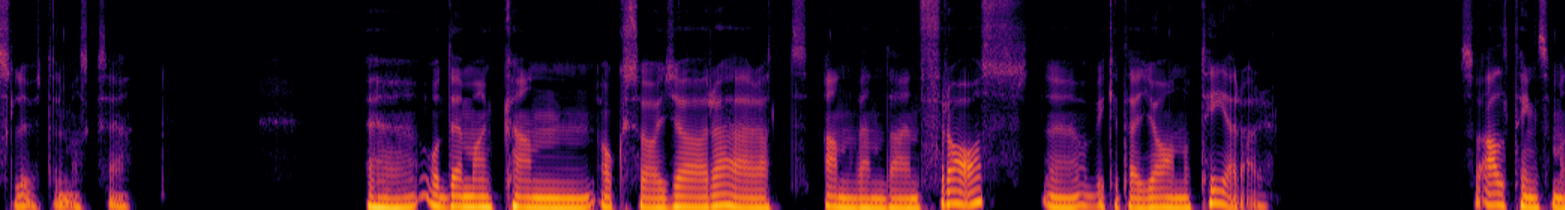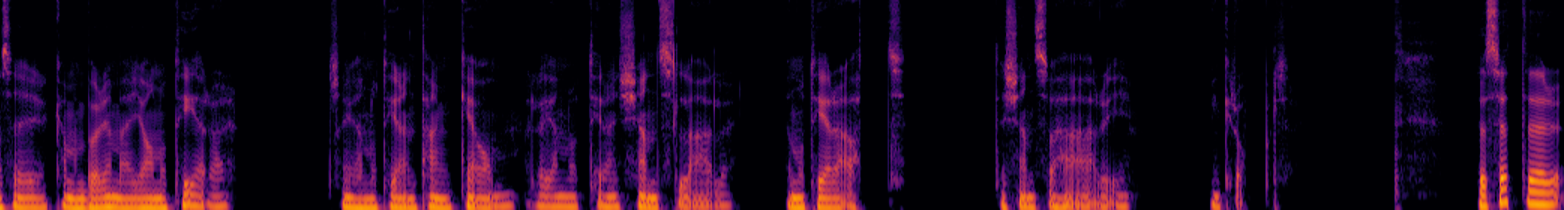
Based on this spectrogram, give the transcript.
slut, eller man ska säga. Eh, och det man kan också göra är att använda en fras, eh, vilket är jag noterar. Så allting som man säger kan man börja med jag noterar. Så jag noterar en tanke om, eller jag noterar en känsla, eller jag noterar att det känns så här i min kropp. Jag sätter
